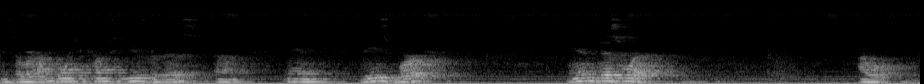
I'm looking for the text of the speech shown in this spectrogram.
and so I'm going to come to you for this. Um, and these work in this way. I will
